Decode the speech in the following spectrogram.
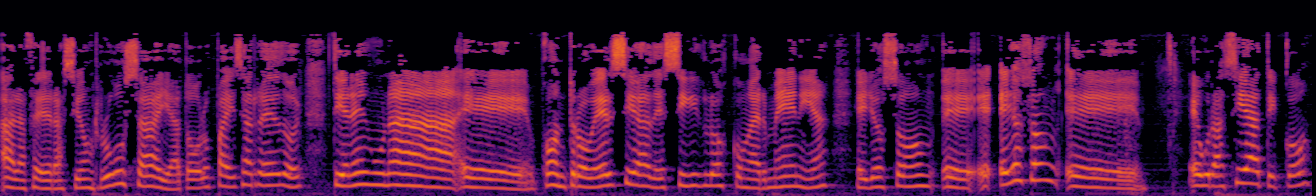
a la Federación Rusa y a todos los países alrededor. Tienen una eh, controversia de siglos con Armenia. Ellos son, eh, eh, ellos son euroasiático,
